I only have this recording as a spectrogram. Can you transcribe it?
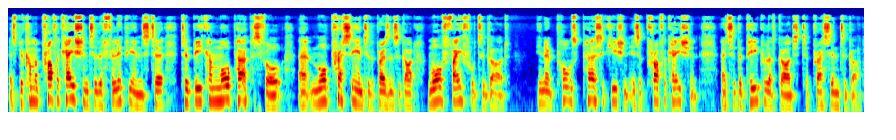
has become a provocation to the Philippians to, to become more purposeful, uh, more pressing into the presence of God, more faithful to God you know, Paul's persecution is a provocation uh, to the people of God to press into God.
